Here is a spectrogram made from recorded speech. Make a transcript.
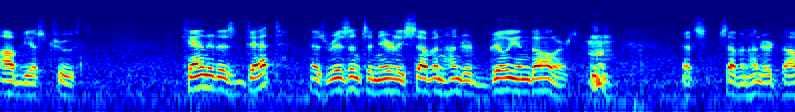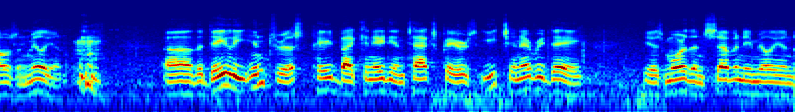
obvious truth. Canada's debt has risen to nearly $700 billion. That's 700,000 million. uh, the daily interest paid by Canadian taxpayers each and every day is more than $70 million.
